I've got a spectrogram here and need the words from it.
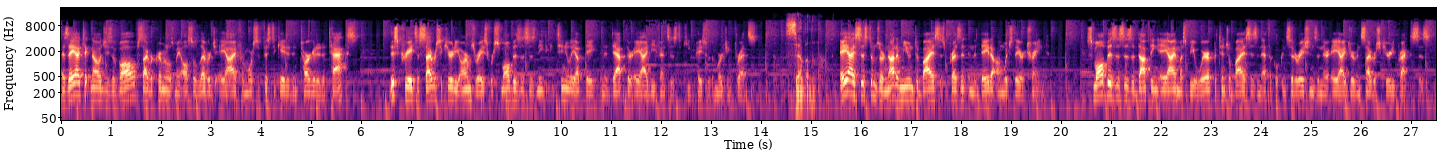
As AI technologies evolve, cybercriminals may also leverage AI for more sophisticated and targeted attacks. This creates a cybersecurity arms race where small businesses need to continually update and adapt their AI defenses to keep pace with emerging threats. 7. AI systems are not immune to biases present in the data on which they are trained. Small businesses adopting AI must be aware of potential biases and ethical considerations in their AI driven cybersecurity practices.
